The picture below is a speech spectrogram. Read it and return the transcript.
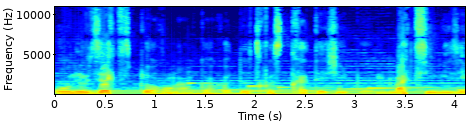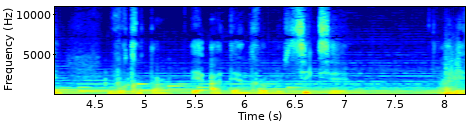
où nous explorons encore d'autres stratégies pour maximiser votre temps et atteindre le succès. Allez,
